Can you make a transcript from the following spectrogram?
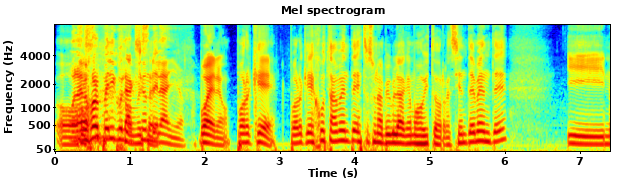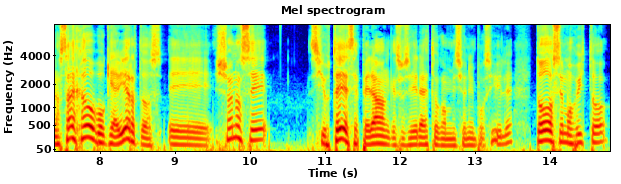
O la mejor película de acción del año. Bueno, ¿por qué? Porque justamente esto es una película que hemos visto recientemente y nos ha dejado boquiabiertos. Eh, yo no sé si ustedes esperaban que sucediera esto con Misión Imposible. Todos hemos visto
